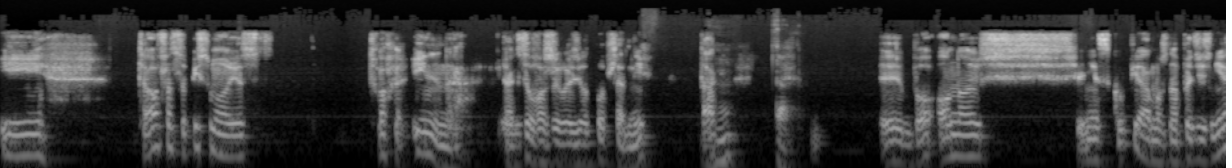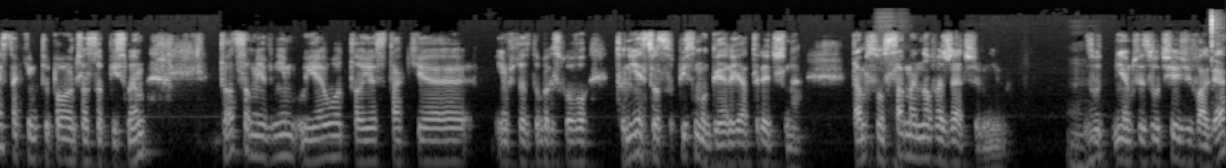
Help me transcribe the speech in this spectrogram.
I to czasopismo jest trochę inne, jak zauważyłeś od poprzednich, tak? Mhm, tak. Y, bo ono się nie skupia, można powiedzieć, nie jest takim typowym czasopismem. To, co mnie w nim ujęło, to jest takie, nie wiem, czy to jest dobre słowo, to nie jest czasopismo geriatryczne. Tam są same nowe rzeczy w nim. Mhm. Nie wiem, czy zwróciłeś uwagę.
